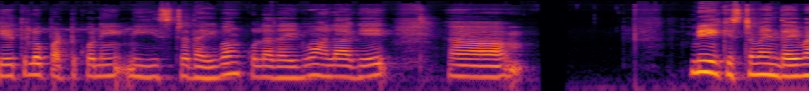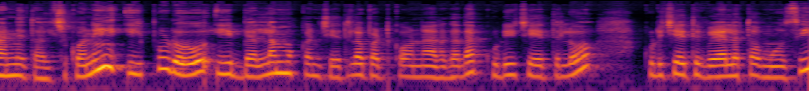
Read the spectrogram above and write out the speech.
చేతిలో పట్టుకొని మీ ఇష్ట దైవం కుల దైవం అలాగే మీకు ఇష్టమైన దైవాన్ని తలుచుకొని ఇప్పుడు ఈ బెల్లం ముక్కను చేతిలో పట్టుకున్నారు కదా కుడి చేతిలో కుడి చేతి వేలతో మూసి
